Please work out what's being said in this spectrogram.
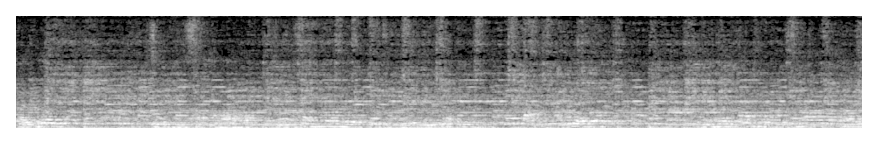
발표 지금 이상과 그 청년을 준비를 하고 있고 오늘 또 무슨 말을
